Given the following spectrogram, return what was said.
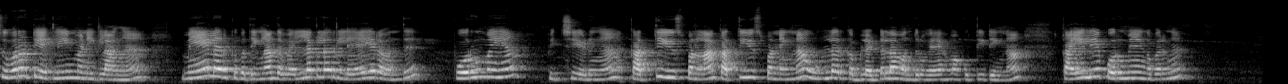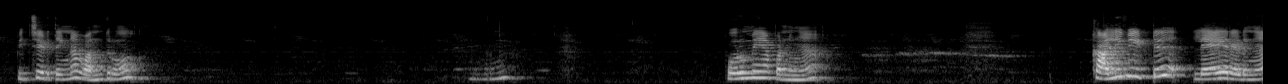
சுவரொட்டியை க்ளீன் பண்ணிக்கலாங்க. மேலே இருக்குது பார்த்தீங்களா அந்த வெள்ளை கலர் லேயரை வந்து பொறுமையாக பிச்சு எடுங்க. கத்தி யூஸ் பண்ணலாம். கத்தி யூஸ் பண்ணிங்கன்னா உள்ளே இருக்க பிளட்டெல்லாம் வந்துடும் வேகமாக குத்திட்டிங்கன்னா கையிலே பொறுமையாக இங்கே பாருங்கள் பிச்சு எடுத்திங்கன்னா வந்துடும் பொறுமையாக பண்ணுங்க. கழுவிட்டு லேயர் எடுங்க.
